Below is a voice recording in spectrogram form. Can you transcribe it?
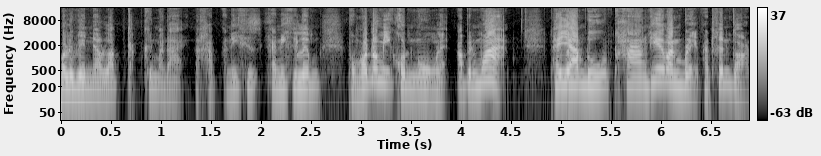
บริเวณแนวรับกลับขึ้นมาได้นะครับ อันนี้คืออันนี้คือเริ่มผมว่าต้องมีคนงงแหละ เอาเป็นว่าพยายามดูทางที่มันเบรกแพทเทิร์นก่อน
